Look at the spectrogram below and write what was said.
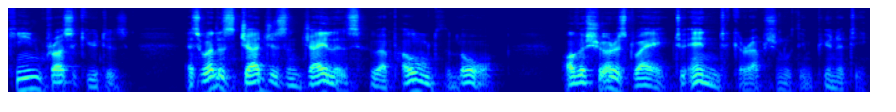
keen prosecutors, as well as judges and jailers who uphold the law, are the surest way to end corruption with impunity.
